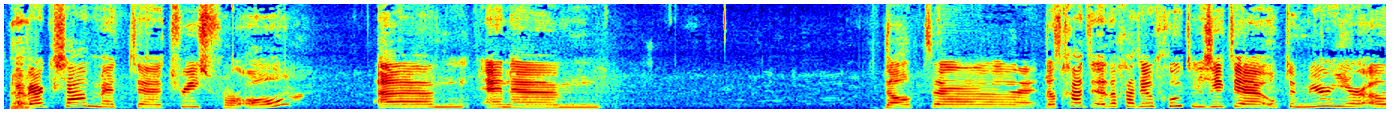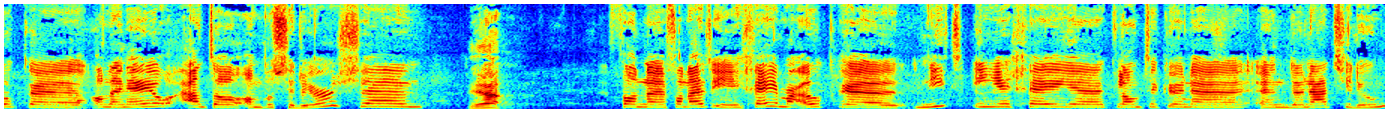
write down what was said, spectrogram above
We Ja. werken samen met eh, Trees for All. Ehm, en ehm, dat, eh, dat, gaat, dat gaat heel goed. Je ziet eh, op de muur hier ook al een heel aantal ambassadeurs ehm, Ja, van, vanuit ING. Maar ook niet-ING-klanten kunnen een donatie doen.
